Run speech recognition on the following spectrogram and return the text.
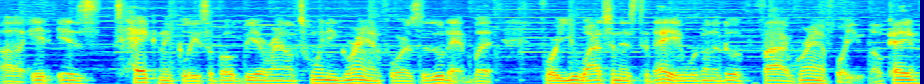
Uh, it is technically supposed to be around 20 grand for us to do that. But for you watching this today, we're going to do it for five grand for you. Okay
